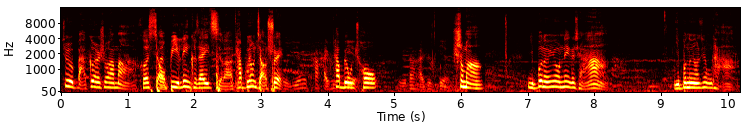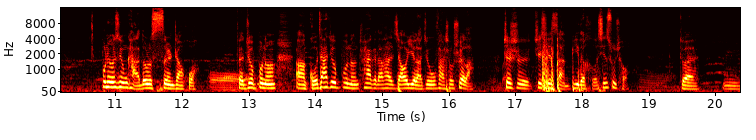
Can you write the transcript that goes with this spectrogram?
就是把个人收款码和小币 link 在一起了，他不用缴税，因为他还是他不用店，抽，因为他还是店。是吗？你不能用那个啥，你不能用信用卡，不能用信用卡的都是私人账户。哦。对，就不能啊、国家就不能 track 到他的交易了，就无法收税了。这是这些散币的核心诉求。对，嗯，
